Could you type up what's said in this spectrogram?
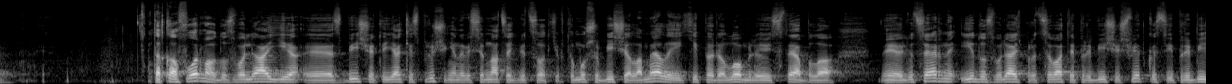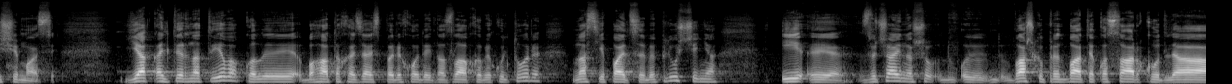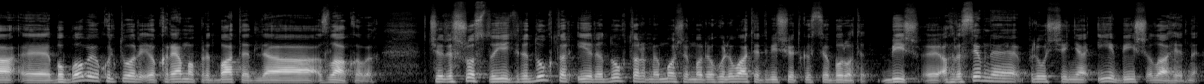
Така форма дозволяє е, збільшити якість плющення на 18%, тому що більше ламели, які переломлюють стебла е, люцерни і дозволяють працювати при більшій швидкості і при більшій масі. Як альтернатива, коли багато хазяйств переходить на злакові культури, в нас є пальцеве плющення. І, е, звичайно, що е, важко придбати косарку для е, бобової культури і окремо придбати для злакових. Через що стоїть редуктор, і редуктор ми можемо регулювати дві швидкості обороти: більш е, агресивне плющення і більш лагідне.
